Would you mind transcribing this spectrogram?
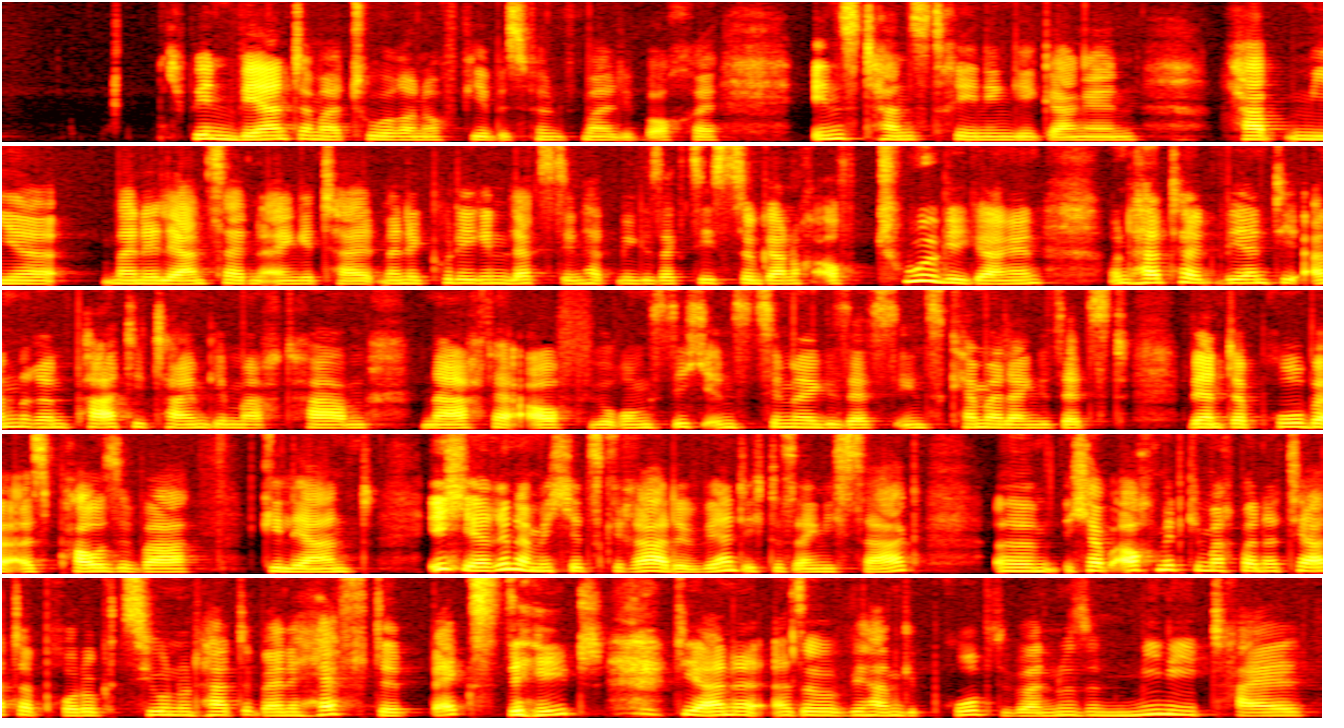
Ich bin während der Matura noch vier bis fünfmal die Woche ins Tanztraining gegangen, habe mir meine Lernzeiten eingeteilt. Meine Kollegin letztens hat mir gesagt, sie ist sogar noch auf Tour gegangen und hat halt während die anderen Partytime gemacht haben, nach der Aufführung, sich ins Zimmer gesetzt, ins Kämmerlein gesetzt, während der Probe als Pause war, gelernt. Ich erinnere mich jetzt gerade, während ich das eigentlich sage, ähm, ich habe auch mitgemacht bei einer Theaterproduktion und hatte meine Hefte backstage. Die eine, also wir haben geprobt, wir waren nur so ein Mini-Teil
